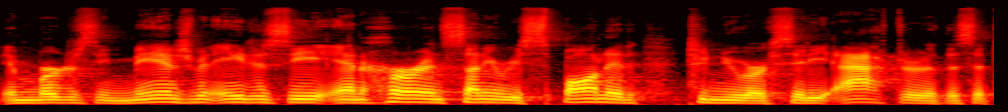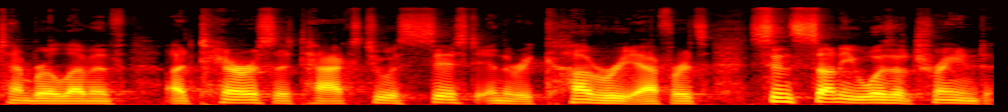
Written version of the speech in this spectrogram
Emergency Management Agency, and her and Sunny responded to New York City after the September 11th uh, terrorist attacks to assist in the recovery efforts. Since Sunny was a trained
